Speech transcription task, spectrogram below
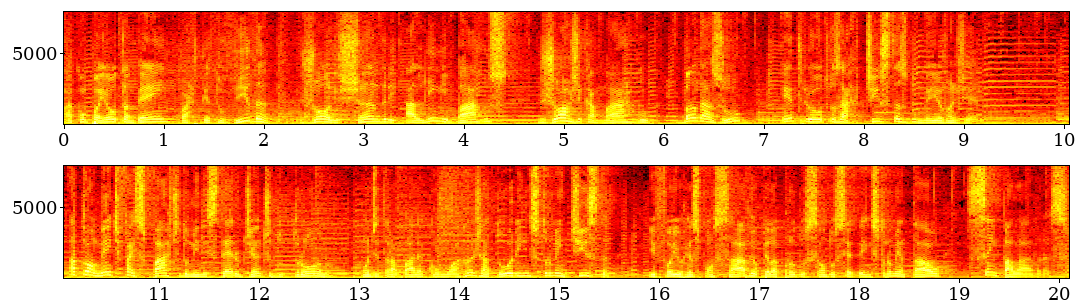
Acompanhou também Quarteto Vida, João Alexandre, Aline Barros Jorge Camargo, Banda Azul, entre outros artistas do meio evangélico. Atualmente faz parte do Ministério Diante do Trono, onde trabalha como arranjador e instrumentista, e foi o responsável pela produção do CD instrumental Sem Palavras.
